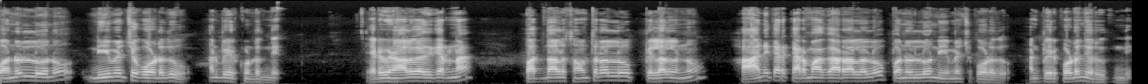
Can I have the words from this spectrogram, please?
పనుల్లోనూ నియమించకూడదు అని పేర్కొంటుంది. ఇరవై నాలుగో అధికరణ పద్నాలుగు సంవత్సరాల పిల్లలను హానికర కర్మాగారాలలో పనుల్లో నియమించకూడదు అని పేర్కోవడం జరుగుతుంది.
